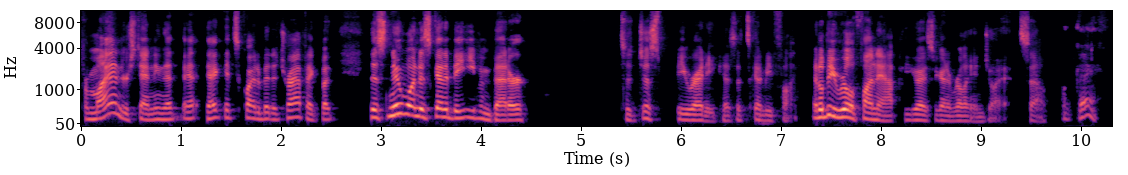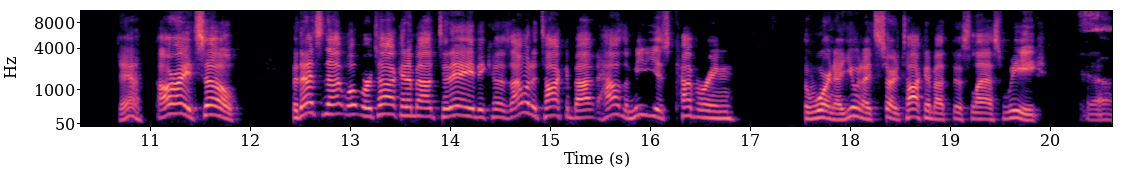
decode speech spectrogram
from my understanding, that, that, that gets quite a bit of traffic. But this new one is going to be even better. So just be ready because it's going to be fun. It'll be a real fun app. You guys are going to really enjoy it. So okay, yeah. All right. So, but that's not what we're talking about today because I want to talk about how the media is covering the war. Now, you and I started talking about this last week. Yeah.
